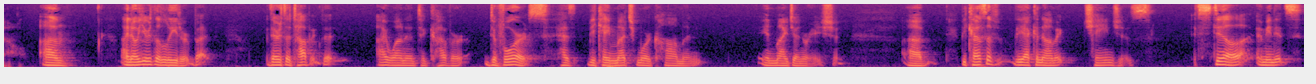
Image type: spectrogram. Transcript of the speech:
No. Um, I know you're the leader, but there's a topic that I wanted to cover. Divorce has became much more common in my generation uh, because of the economic changes. It's still, I mean, it's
